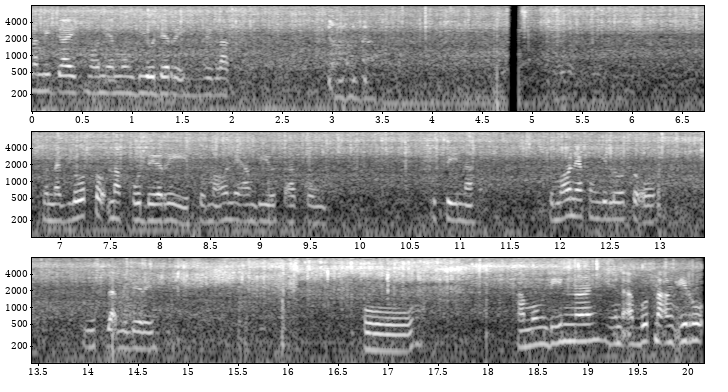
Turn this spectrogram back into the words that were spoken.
una mi guys, mo ni mong view dere, relax. So nagluto na ko dere. So mao ni ang view sa akong kusina. So mao ni akong giluto oh. Isda mi dere. Oh. Among dinner, inaabot na ang iro.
